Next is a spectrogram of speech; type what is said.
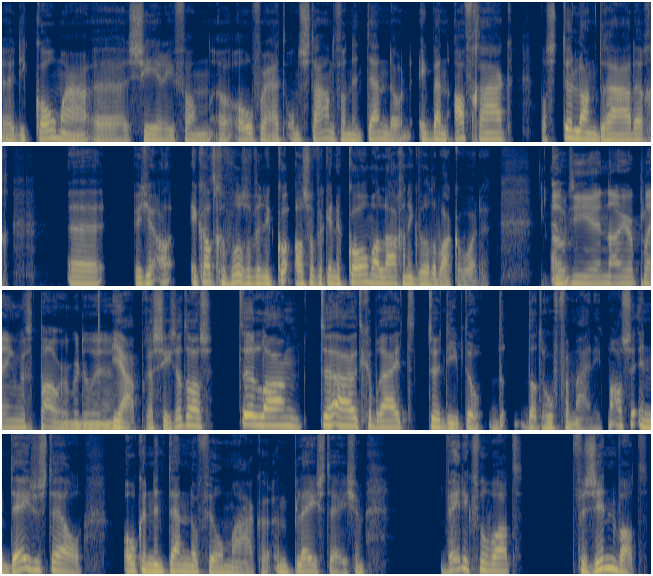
eh, die coma-serie van eh, over het ontstaan van Nintendo. Ik ben afgehaakt, was te langdradig. Eh, weet je, al- ik had het gevoel alsof, ik in alsof ik in een coma lag en ik wilde wakker worden. Oh, die Now You're Playing With Power bedoel je? Ja, precies. Dat was te lang, te uitgebreid, te diep. Dat, hoeft voor mij niet. Maar als ze in deze stijl ook een Nintendo-film maken, een PlayStation, weet ik veel wat, verzin wat.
